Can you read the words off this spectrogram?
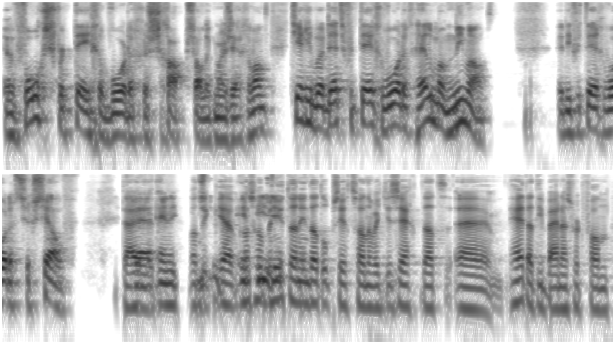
volksvertegenwoordigerschap, zal ik maar zeggen. Want Thierry Baudet vertegenwoordigt helemaal niemand. die vertegenwoordigt zichzelf. Duidelijk. Uh, en Want ik ja, was wel benieuwd dan in dat opzicht, Sander, wat je zegt, dat, hè, dat hij bijna een soort van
